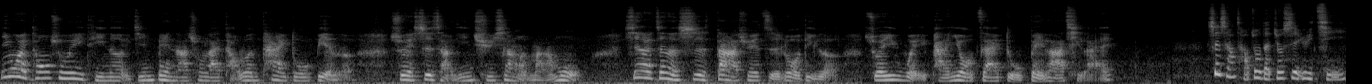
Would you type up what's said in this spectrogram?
因为通缩议题呢已经被拿出来讨论太多遍了，所以市场已经趋向了麻木。现在真的是大靴子落地了，所以尾盘又再度被拉起来。市场炒作的就是预期，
